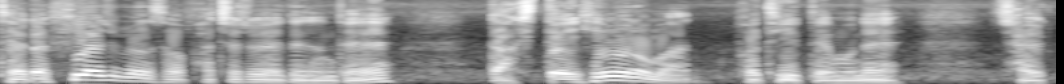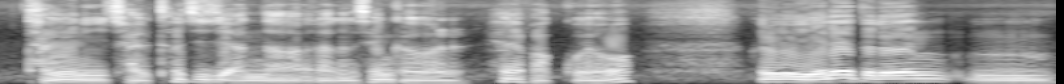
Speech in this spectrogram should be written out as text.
대가 휘어주면서 받쳐줘야 되는데 낚싯대의 힘으로만 버티기 때문에 잘 당연히 잘 터지지 않나라는 생각을 해봤고요. 그리고 얘네들은 음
